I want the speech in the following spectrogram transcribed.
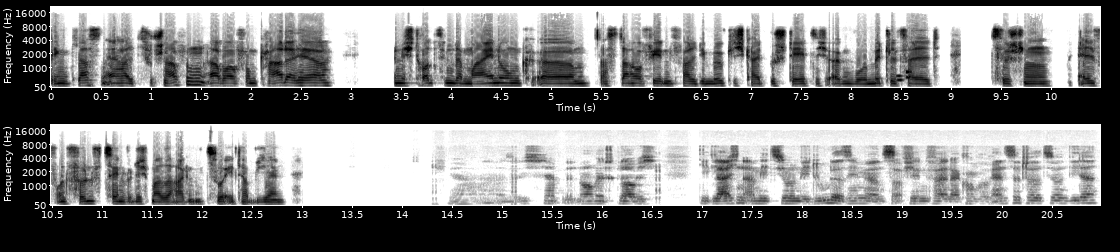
den Klassenerhalt zu schaffen. Aber vom Kader her bin ich trotzdem der Meinung, ähm, dass da auf jeden Fall die Möglichkeit besteht, sich irgendwo im Mittelfeld zwischen 11 und 15, würde ich mal sagen, zu etablieren. Ja, ich habe mit Norwich, glaube ich, die gleichen Ambitionen wie du. Da sehen wir uns auf jeden Fall in der Konkurrenzsituation wieder.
